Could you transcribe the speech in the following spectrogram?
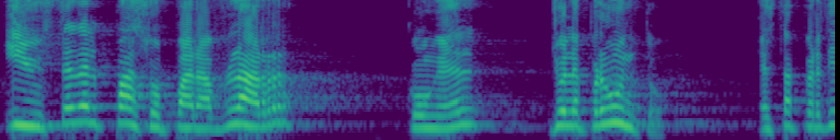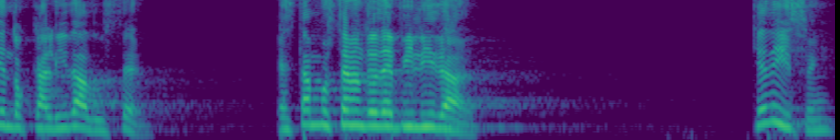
y usted el paso para hablar con él, yo le pregunto, ¿está perdiendo calidad usted? ¿Está mostrando debilidad? ¿Qué dicen?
